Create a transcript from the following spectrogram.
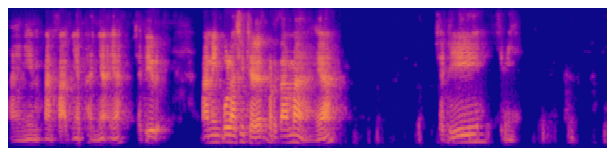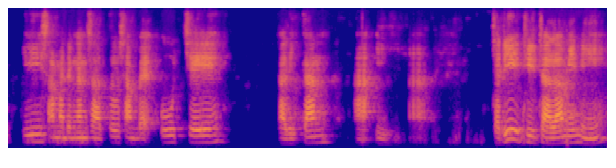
Nah, ini manfaatnya banyak ya. Jadi manipulasi deret pertama ya. Jadi gini. I sama dengan 1 sampai UC kalikan AI. Nah, jadi di dalam ini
